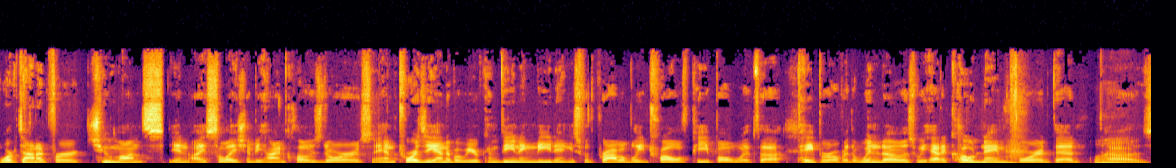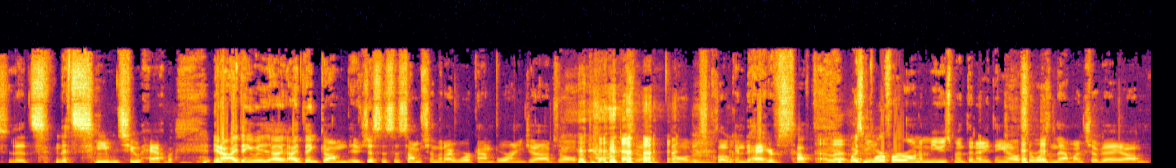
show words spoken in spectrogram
worked on it for two months in isolation behind closed doors. And towards the end of it, we were convening meetings with probably 12 people with uh, paper over the windows. We had a code name for it that uh, that's that seemed to have, you know, I think I, I think um, there's just this assumption that I work on boring jobs all the time. so all this cloak and dagger stuff was more for our own amusement than anything else. There wasn't that much of a. Um,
